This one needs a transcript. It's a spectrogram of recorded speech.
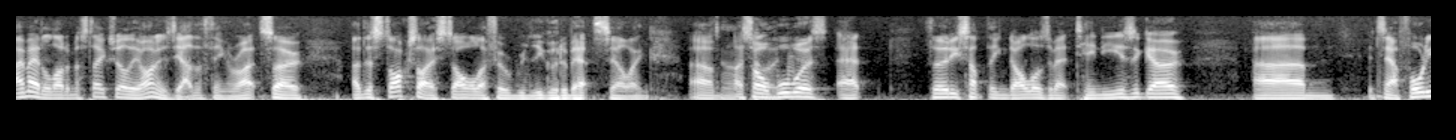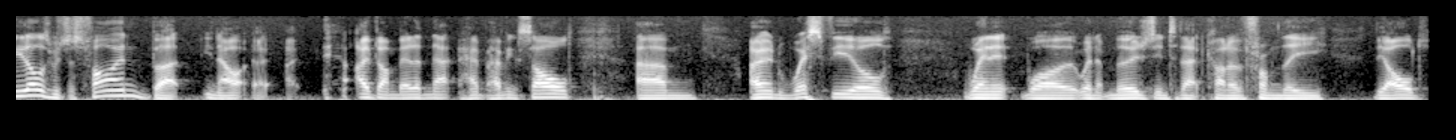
I made a lot of mistakes early on. Is the other thing, right? So uh, the stocks I stole, I feel really good about selling. Um, Oh, I sold. Woolworths at thirty something dollars about ten years ago. Um, it's now forty dollars, which is fine, but you know I, I, I've done better than that having sold. Um, I owned Westfield when it was when it merged into that kind of from the the old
